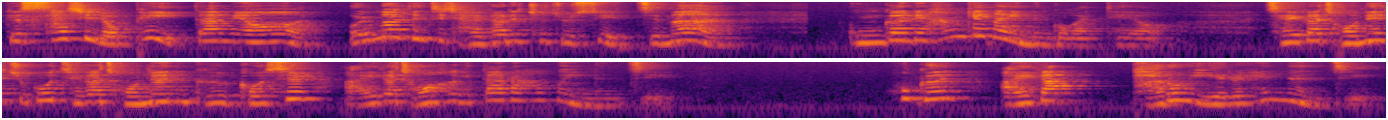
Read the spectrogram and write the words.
그래서 사실 옆에 있다면 얼마든지 잘 가르쳐 줄 수 있지만 공간에 한계가 있는 것 같아요. 제가 전해주고 제가 전한 그것을 아이가 정확하게 따라하고 있는지 혹은 아이가 바로 이해를 했는지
